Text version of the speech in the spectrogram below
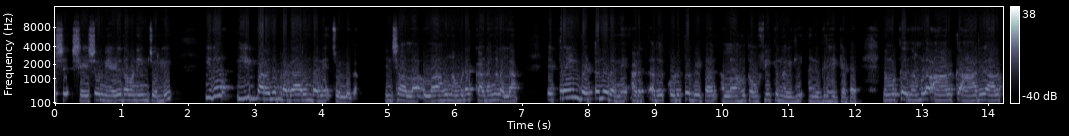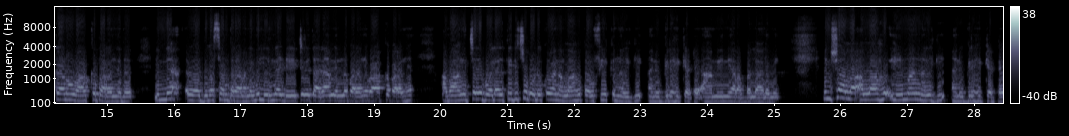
ശേ- ശേഷം ഏഴ് തവണയും ചൊല്ലി ഇത് ഈ പറഞ്ഞ പ്രകാരം തന്നെ ചൊല്ലുക. ഇൻഷാല്ല അള്ളാഹു നമ്മുടെ കടങ്ങളെല്ലാം എത്രയും പെട്ടെന്ന് തന്നെ അടുത്ത് അത് കൊടുത്തു വീട്ടാൻ അള്ളാഹു തൗഫീക്ക് നൽകി അനുഗ്രഹിക്കട്ടെ. നമുക്ക് നമ്മൾ ആർക്ക് ആര് ആർക്കാണോ വാക്ക് പറഞ്ഞത് ഇന്ന ദിവസം തരാം അല്ലെങ്കിൽ ഇന്ന ഡേറ്റിൽ തരാം എന്ന് പറഞ്ഞ് വാക്ക് പറഞ്ഞ് വാങ്ങിച്ചതുപോലെ അത് തിരിച്ചു കൊടുക്കുവാൻ അള്ളാഹു തൗഫീക്ക് നൽകി അനുഗ്രഹിക്കട്ടെ. ആമീൻ യാ റബ്ബല്ലാലമി ഇൻഷാല്ല അള്ളാഹു ഈമാൻ നൽകി അനുഗ്രഹിക്കട്ടെ.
